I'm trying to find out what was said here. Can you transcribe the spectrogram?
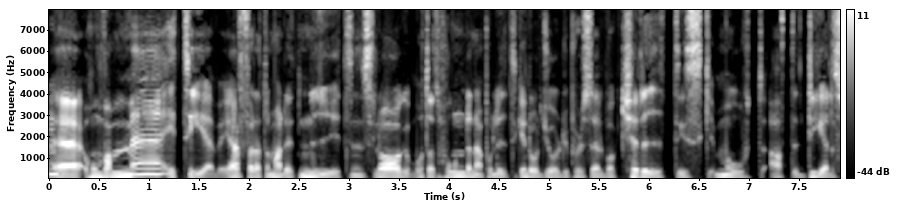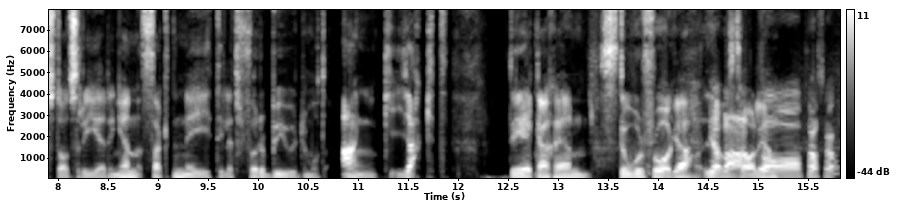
Mhm. Eh, hon var med i tv för att de hade ett nyhetsinslag mot att hon, den här politikern då, Georgie Purcell, var kritisk mot att delstatsregeringen sagt nej till ett förbud mot ankjakt. Det är kanske en stor fråga i Jag bara, Australien. om?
